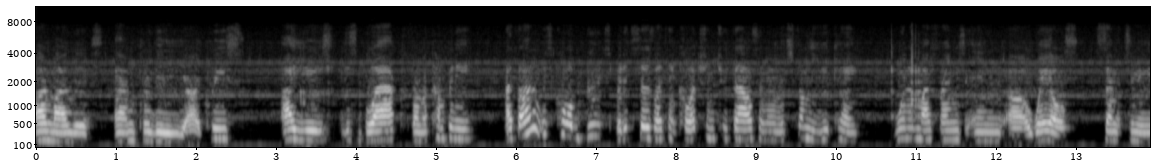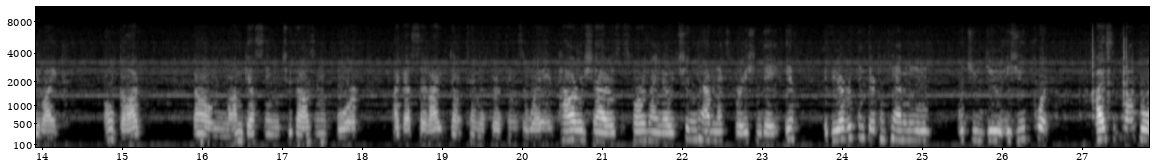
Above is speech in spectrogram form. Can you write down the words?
on my lids. And for the uh, crease, I used this black from a company. I thought it was called Boots, but it says, I think, Collection 2000, and it's from the UK. One of my friends in uh, Wales sent it to me, like, oh God, um, I'm guessing 2004. Like I said, I don't tend to throw things away. Powder shadows, as far as I know, shouldn't have an expiration date. If if you ever think they're contaminated, what you do is you put isopropyl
